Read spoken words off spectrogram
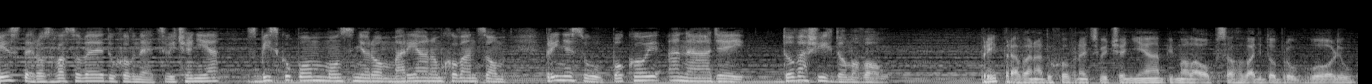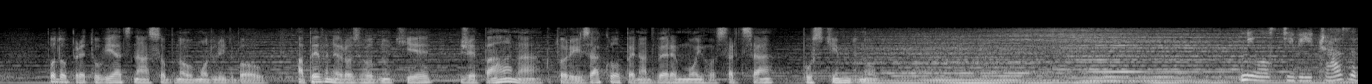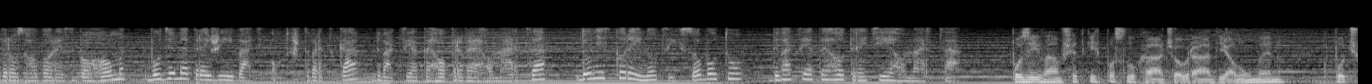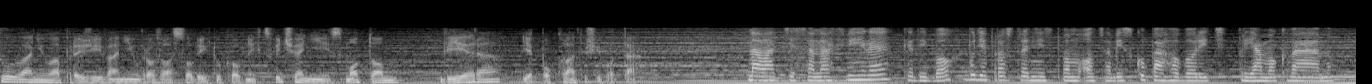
Šieste rozhlasové duchovné cvičenia s biskupom monsignorom Marianom Chovancom prinesú pokoj a nádej do vašich domovov. Príprava na duchovné cvičenia by mala obsahovať dobrú vôľu, podopretú viacnásobnou modlitbou a pevné rozhodnutie, že pána, ktorý zaklope na dvere môjho srdca, pustím dnu. Milostivý čas v rozhovore s Bohom budeme prežívať od štvrtka 21. marca do neskorej noci v sobotu 23. marca. Pozývam všetkých poslucháčov Rádia Lumen k počúvaniu a prežívaniu rozhlasových duchovných cvičení s motom Viera je poklad života. Nalaďte sa na chvíle, kedy Boh bude prostredníctvom oca biskupa hovoriť priamo k vám.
